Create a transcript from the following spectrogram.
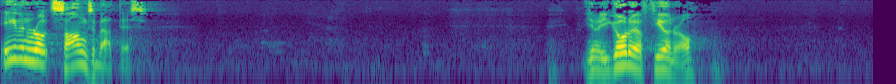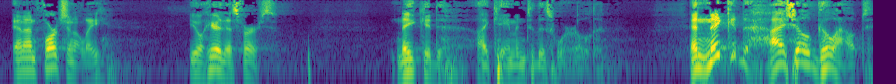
Even wrote songs about this. You know, you go to a funeral, and unfortunately, you'll hear this verse. Naked I came into this world, and naked I shall go out.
